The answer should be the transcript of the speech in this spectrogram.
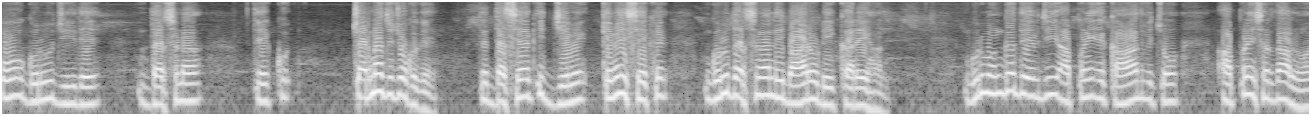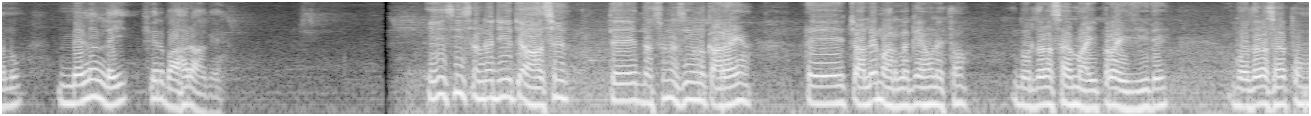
ਉਹ ਗੁਰੂ ਜੀ ਦੇ ਦਰਸ਼ਨਾਂ ਤੇ ਕੁ- ਚਰਨਾਂ 'ਚ ਝੁਕ ਗਏ ਤੇ ਦੱਸਿਆ ਕਿ ਜਿਵੇਂ, ਕਿਵੇਂ ਸਿੱਖ ਗੁਰੂ ਦਰਸ਼ਨਾਂ ਲਈ ਬਾਹਰ ਉਡੀਕ ਕਰ ਰਹੇ ਹਨ। ਗੁਰੂ ਅੰਗਦ ਦੇਵ ਜੀ ਆਪਣੇ ਇਕਾਂਤ ਵਿੱਚੋਂ ਆਪਣੇ ਸ਼ਰਧਾਲੂਆਂ ਨੂੰ ਮਿਲਣ ਲਈ ਫਿਰ ਬਾਹਰ ਆ ਗਏ। ਇਹ ਸੀ ਸੰਗਤ ਜੀ ਇਤਿਹਾਸ ਤੇ ਦਰਸ਼ਨ ਅਸੀਂ ਹੁਣ ਕਰ ਰਹੇ ਹਾਂ ਤੇ ਚਾਲੇ ਮਾਰਨ ਲੱਗੇ ਹੁਣ ਇੱਥੋਂ। ਗੁਰਦੁਆਰਾ ਸਾਹਿਬ ਮਾਈ ਭਰਾਈ ਜੀ ਦੇ ਗੁਰਦੁਆਰਾ ਸਾਹਿਬ ਤੋਂ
